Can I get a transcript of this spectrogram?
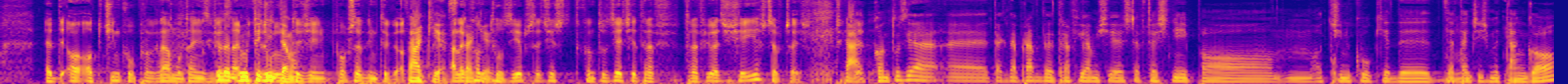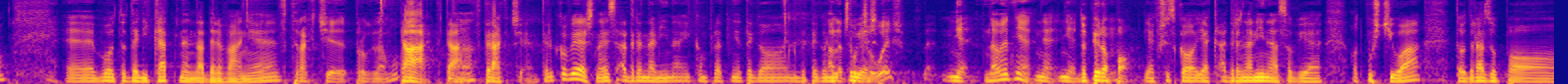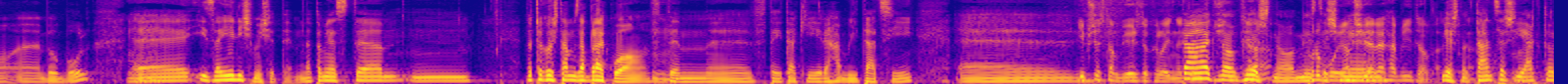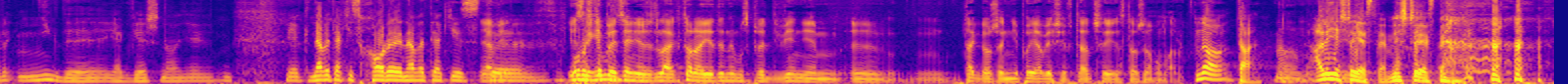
o odcinku programu Taniec z Gwiazdami, był tydzień który był temu. tydzień, poprzednim tygodniu. Tak jest. Ale tak kontuzję, jest. przecież kontuzja cię traf, trafiła ci się jeszcze wcześniej, czy Tak, kiedy? kontuzja e, tak naprawdę trafiła mi się jeszcze wcześniej po m, mm, odcinku, po... kiedy mhm. zatańczyliśmy tango. E, było to delikatne naderwanie. W trakcie programu? Tak, tak, Aha. w trakcie. Tylko wiesz, no jest adrenalina i kompletnie tego, jakby tego Ale nie czujesz. Ale poczułeś? Nie. Nawet nie? Nie, nie, dopiero mhm. po. Jak wszystko, jak adrenalina sobie odpuściła, to od razu po e, był ból mhm. i zajęliśmy się tym. Natomiast no czegoś tam zabrakło w, hmm. tym, e, w tej takiej rehabilitacji. I przystąpiłeś do kolejnego Tak, odcinka, no wiesz, no my próbując jesteśmy, się rehabilitować. Wiesz, no tancerz no. i aktor nigdy, jak wiesz, no nie, jak, nawet jak jest chory, nawet jak jest... Ja wiem. Jest takie powiedzenie, że dla aktora jedynym usprawiedliwieniem y, tego, że nie pojawia się w teatrze jest to, że umarł. No tak, no. no ale jeszcze jestem, jeszcze jestem.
